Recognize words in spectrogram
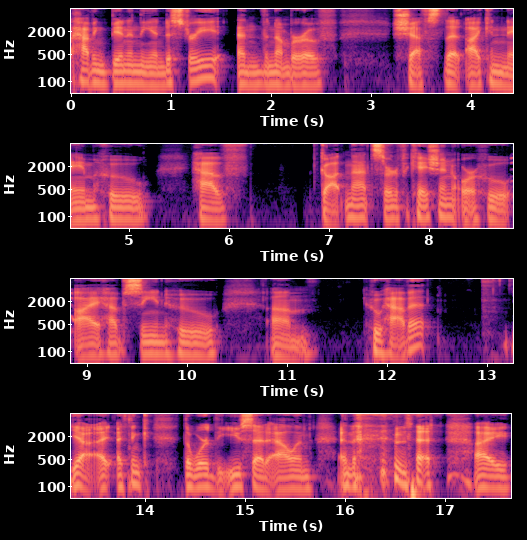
having been in the industry and the number of chefs that I can name who have gotten that certification or who I have seen who um, who have it. Yeah, I, I think the word that you said, Allan, and that I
